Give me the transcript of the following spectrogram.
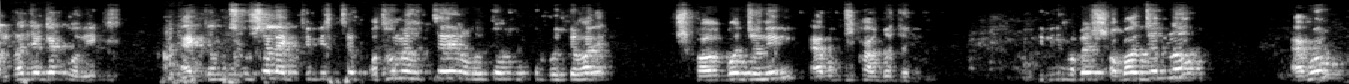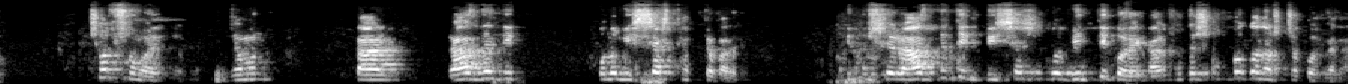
আমরা যেটা করি, একজন সোশ্যাল অ্যাক্টিভিস্টের প্রথমে হচ্ছে হতে হতে হয়, সর্বজনীন এবং সার্বজনীন। তিনি হবে সবার জন্য এবং সব সময়ের জন্য। যেমন তার রাজনৈতিক কোনো বিশ্বাস থাকতে পারে কিন্তু সে রাজনৈতিক বিশ্বাসের উপর ভিত্তি করে কারোর সাথে সম্পর্ক নষ্ট করবে না।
